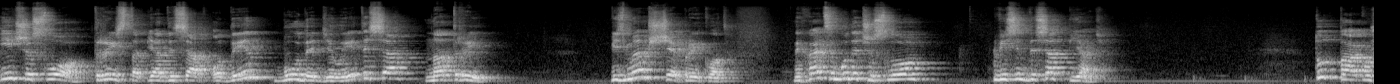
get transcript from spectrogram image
і число 351 буде ділитися на 3. Візьмемо ще приклад. Нехай це буде число 85. Тут також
